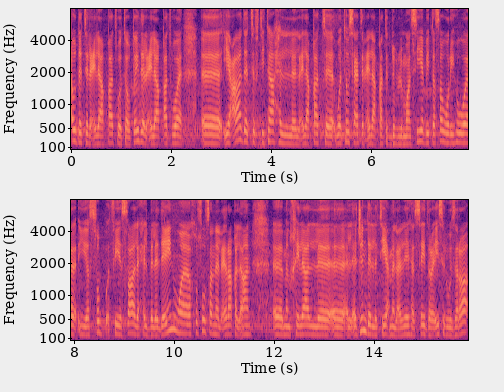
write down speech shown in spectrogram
عودة العلاقات وتوطيد العلاقات وإعادة افتتاح العلاقات وتوسعة العلاقات الدبلوماسية بتصوري هو يصب في صالح البلدين وخصوصا العراق الآن آه، من خلال آه، الأجندة التي يعمل عليها السيد رئيس الوزراء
